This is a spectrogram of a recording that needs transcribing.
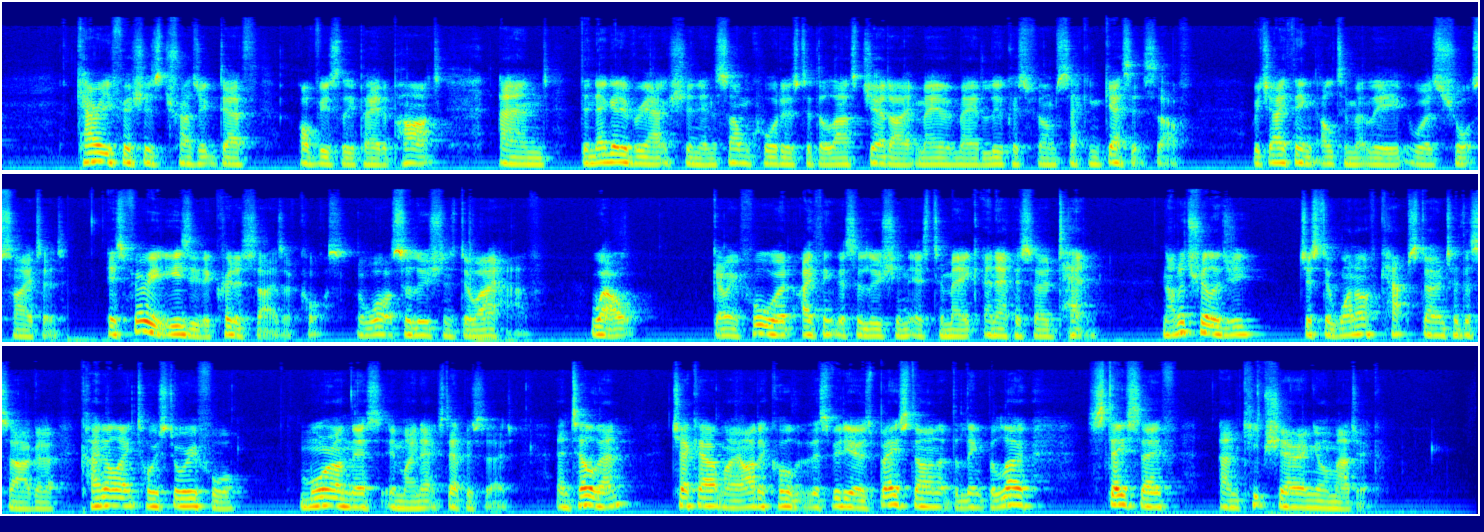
Carrie Fisher's tragic death obviously played a part, and the negative reaction in some quarters to The Last Jedi may have made Lucasfilm second guess itself, which I think ultimately was short sighted. It's very easy to criticize, of course, but what solutions do I have? Well, going forward, I think the solution is to make an episode 10. Not a trilogy, just a one off capstone to the saga, kind of like Toy Story 4 more on this in my next episode. Until then, check out my article that this video is based on at the link below. Stay safe and keep sharing your magic.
